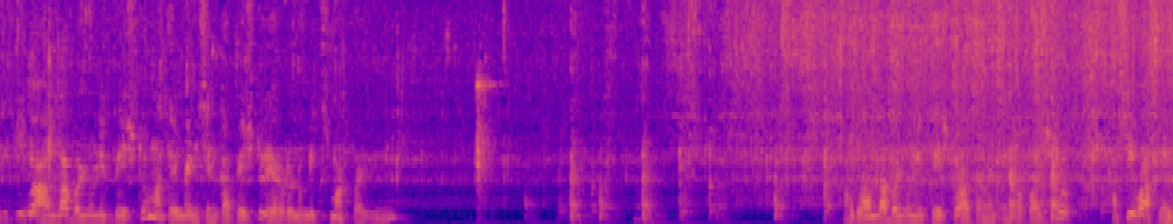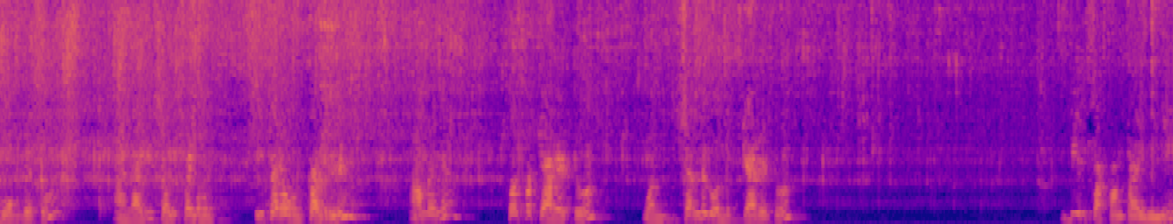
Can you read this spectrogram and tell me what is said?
ಇದಕ್ಕೀಗ ಅಲ್ಲ, ಬೆಳ್ಳುಳ್ಳಿ ಪೇಸ್ಟು ಮತ್ತು ಮೆಣಸಿನ್ಕಾಯಿ ಪೇಸ್ಟು ಎರಡನ್ನೂ ಮಿಕ್ಸ್ ಮಾಡ್ತಾಯಿದ್ದೀನಿ ಅದು ಅಲ್ಲ ಬೆಳ್ಳುಳ್ಳಿ ಪೇಸ್ಟು ಸೊಪ್ಪು ಅಷ್ಟು ಹಸಿ ವಾಸನೆ ಹೋಗಬೇಕು. ಹಾಗಾಗಿ ಸ್ವಲ್ಪ ಹುರ್ ಈ ಥರ ಹುರ್ಕೊಳ್ರಿ. ಆಮೇಲೆ ಸ್ವಲ್ಪ ಕ್ಯಾರೆಟು, ಒಂದು ಸಣ್ಣದು ಒಂದು ಕ್ಯಾರೆಟು. ಬೀನ್ಸ್ ಹಾಕ್ಕೊತಾ ಇದ್ದೀನಿ.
